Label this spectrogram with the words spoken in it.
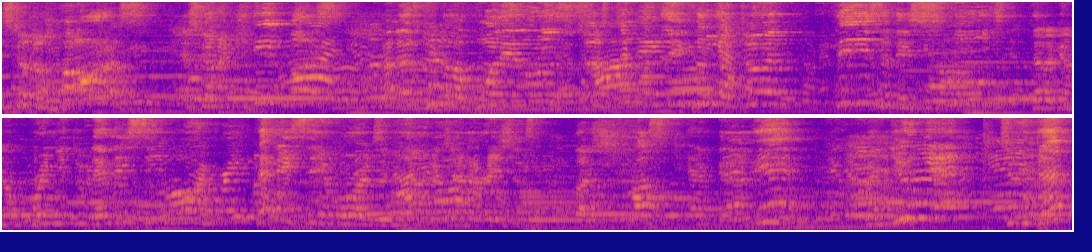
is gonna hold us. It's gonna keep us. When those people are bullying us, there's different things that they're doing. These are these songs that are gonna bring you through. They may seem boring. They may seem boring to younger generations, but trust and believe. When you get to that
